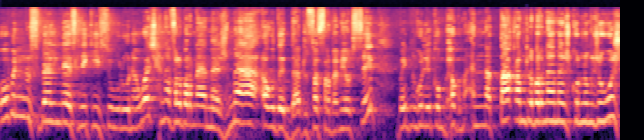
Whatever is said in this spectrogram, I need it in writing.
وبالنسبة للناس اللي كيسولونا واش حنا في البرنامج مع أو ضد هذا الفصل 490 بغيت نقول لكم بحكم أن الطاقم البرنامج كله مجوج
